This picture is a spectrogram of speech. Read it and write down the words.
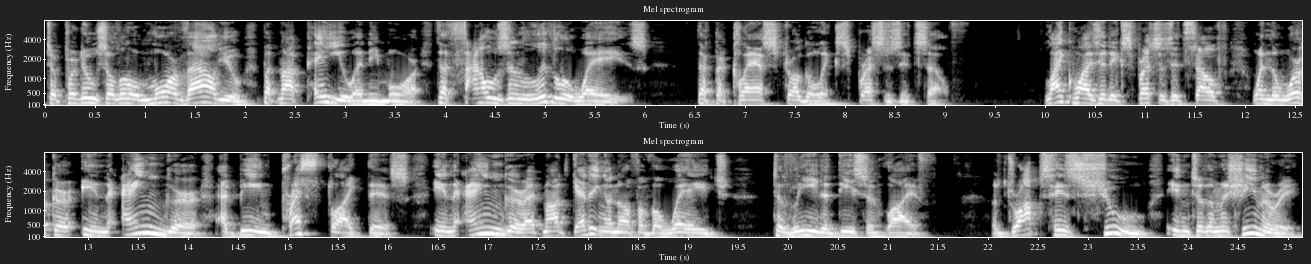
to produce a little more value, but not pay you anymore. The thousand little ways that the class struggle expresses itself. Likewise, it expresses itself when the worker, in anger at being pressed like this, in anger at not getting enough of a wage to lead a decent life, drops his shoe into the machinery.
